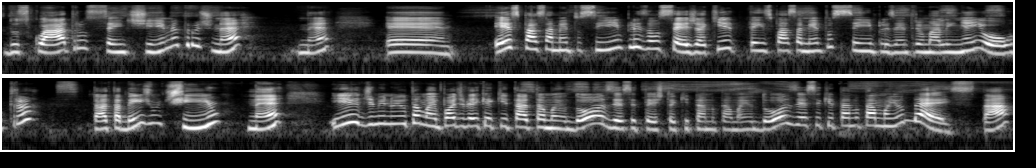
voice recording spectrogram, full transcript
dos 4 centímetros, né? né? É, espaçamento simples, ou seja, aqui tem espaçamento simples entre uma linha e outra, tá? Tá bem juntinho, né? E diminuir o tamanho. Pode ver que aqui está tamanho 12, esse texto aqui está no tamanho 12, esse aqui está no tamanho 10, tá?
